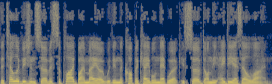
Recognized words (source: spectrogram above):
The television service supplied by MEO within the copper cable network is served on the ADSL line.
